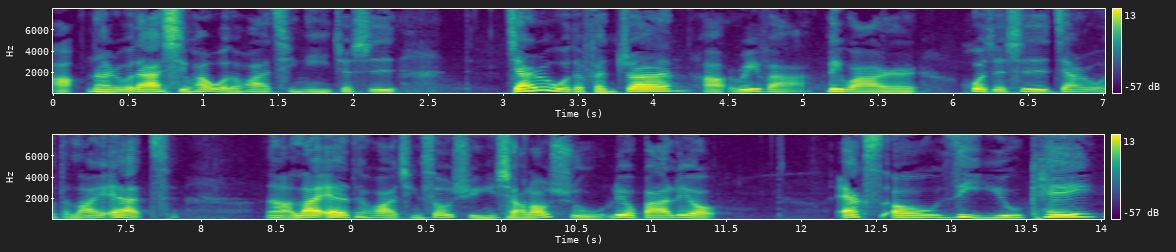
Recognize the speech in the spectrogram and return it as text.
好，那如果大家喜欢我的话，请你就是。加入我的粉砖，好，Riva 利瓦尔，或者是加入我的 Line at，那 Line at 的话，请搜寻小老鼠六八六 X O Z U K，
